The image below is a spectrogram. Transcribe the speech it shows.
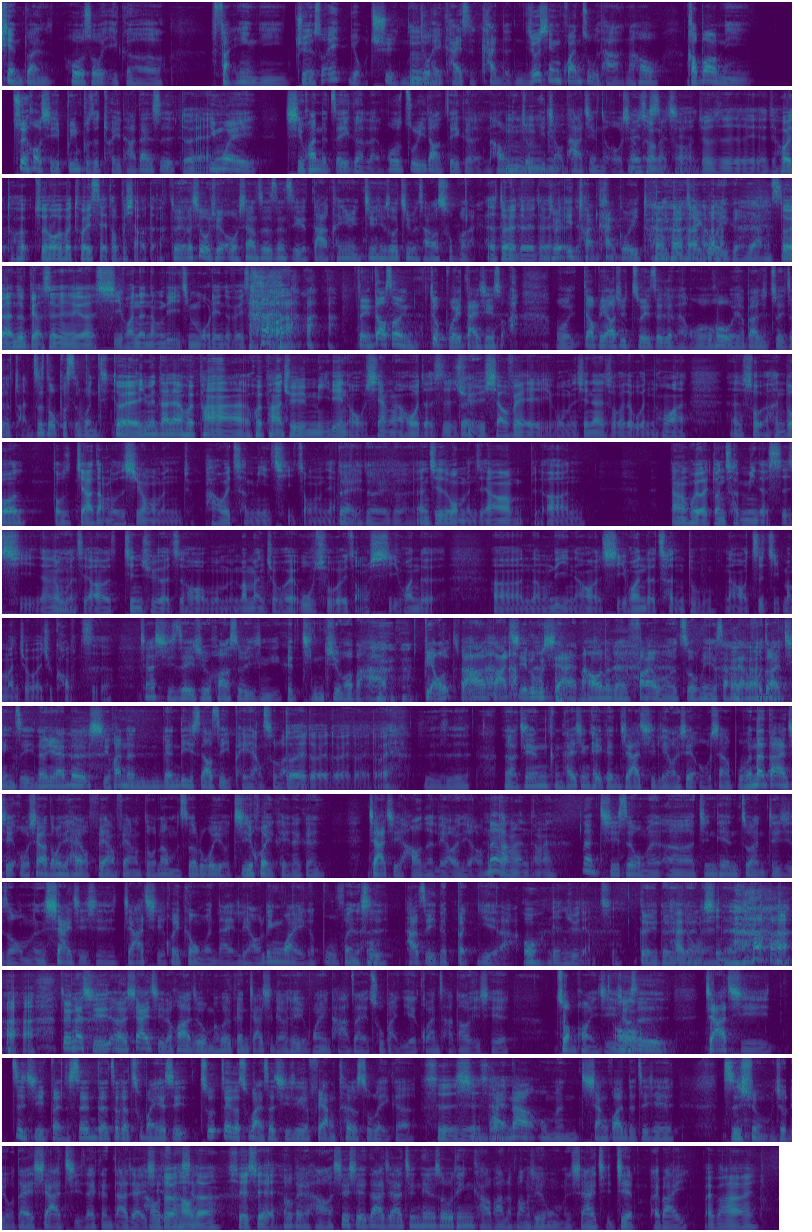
片段或者说一个反应，你觉得说哎、欸、有趣，你就可以开始看着，你就先关注他，然后搞不好你最后其实并不是推他，但是对，因为。喜欢的这一个人，或者注意到这个人，然后你就一脚踏进了偶像。没错没错，就是会推，最后会推谁都不晓得。对，而且我觉得偶像这真是一个大坑，因为你进去之后基本上都出不来。呃，对对对，你就一团看过一团，一个推过一个这样子。对啊，这表示你那个喜欢的能力已经磨练的非常好。对，到时候你就不会担心说啊，我要不要去追这个人，我或我要不要去追这个团，这都不是问题。对，因为大家会怕会怕去迷恋偶像啊，或者是去消费我们现在所谓的文化，呃，所很多。都是家长都是希望我们就怕会沉迷其中这样子，对对对。但其实我们只要呃，当然会有一段沉迷的时期，但是我们只要进去了之后，我们慢慢就会悟出一种喜欢的。呃，能力，然后喜欢的程度，然后自己慢慢就会去控制了。佳琪这一句话是不是已经一个金句？我要把它标，把它把它记录下来，然后那个放在我的桌面上，这样不断听自己。那原来那喜欢的能力是要自己培养出来的。对对对对对，是是。那今天很开心可以跟佳琪聊一些偶像的部分。那当然，其实偶像的东西还有非常非常多。那我们之后如果有机会，可以再跟。佳琪好好的聊一聊，那当然当然。那其实我们呃，今天做完这集之后，我们下一集其实佳琪会跟我们来聊另外一个部分，是他自己的本业啦。哦，连续两次，对对，太荣幸了。对，那其实呃，下一集的话，就我们会跟佳琪聊一些有关于他在出版业观察到的一些状况，以及就是佳琪。自己本身的这个出版业是出这个出版社，其实一个非常特殊的一个是形态。那我们相关的这些资讯，我们就留待下集再跟大家一起。好的，好的，谢谢。OK，好，谢谢大家今天收听卡帕的房间，我们下一集见，拜拜，拜拜。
